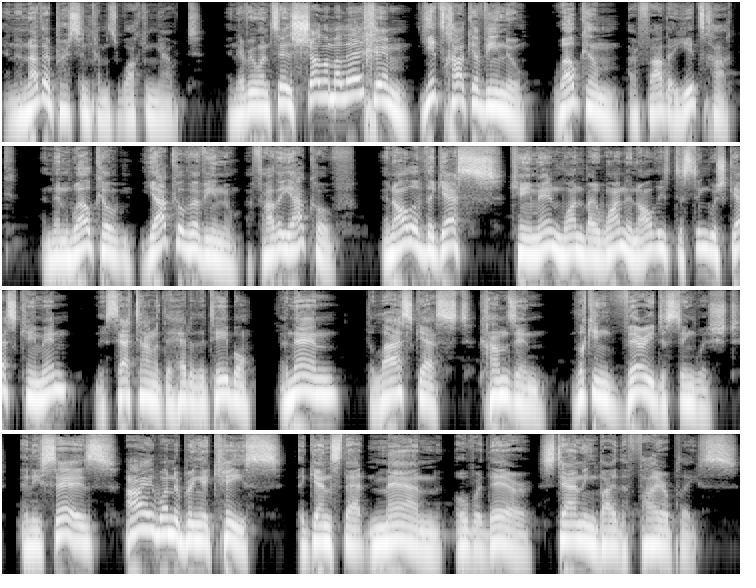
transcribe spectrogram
and another person comes walking out. And everyone says, Shalom Aleichem, Yitzchak Avinu. Welcome, our father Yitzchak. And then welcome, Yaakov Avinu, our father Yaakov. And all of the guests came in one by one, and all these distinguished guests came in. They sat down at the head of the table. And then the last guest comes in looking very distinguished. And he says, I want to bring a case against that man over there standing by the fireplace.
